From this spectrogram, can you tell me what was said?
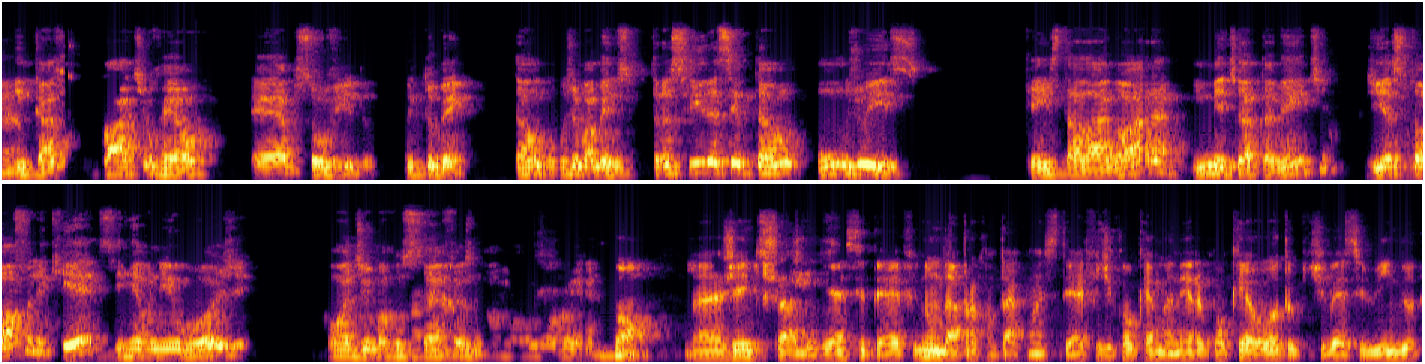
É. Em caso de empate, o réu é absolvido. Muito bem. Então, o Gilmar Mendes, transfira-se então um juiz. Quem está lá agora, imediatamente, Dias Toffoli, que se reuniu hoje com a Dilma Rousseff às 9 horas da manhã. Bom, a gente sabe que o STF não dá para contar com o STF de qualquer maneira, qualquer outro que tivesse vindo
